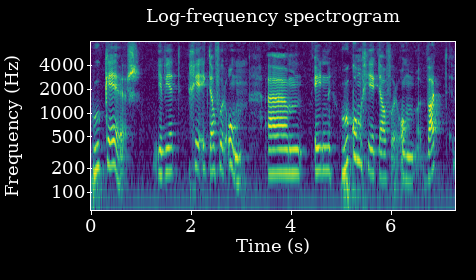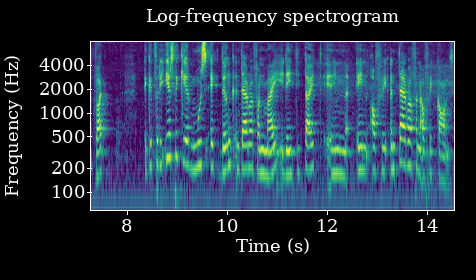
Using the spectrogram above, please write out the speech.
who cares? Jy weet, gee ek daarvoor om? Ehm um, en hoekom gee ek daarvoor om? Wat wat ek het vir die eerste keer moes ek dink in terme van my identiteit en en Afri in terme van Afrikaans.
